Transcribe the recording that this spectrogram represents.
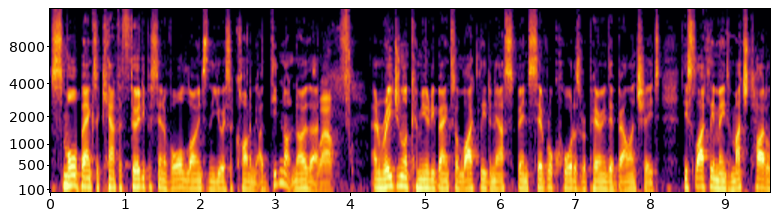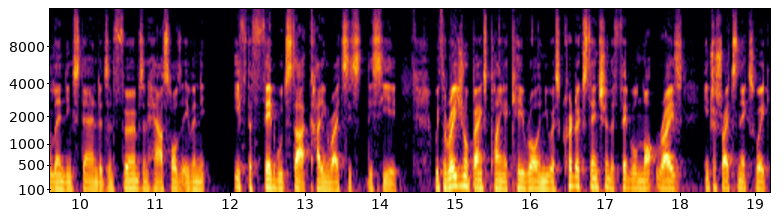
Small banks account for 30% of all loans in the US economy. I did not know that. Wow. And regional and community banks are likely to now spend several quarters repairing their balance sheets. This likely means much tighter lending standards and firms and households, even if the Fed would start cutting rates this, this year. With the regional banks playing a key role in US credit extension, the Fed will not raise interest rates next week.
